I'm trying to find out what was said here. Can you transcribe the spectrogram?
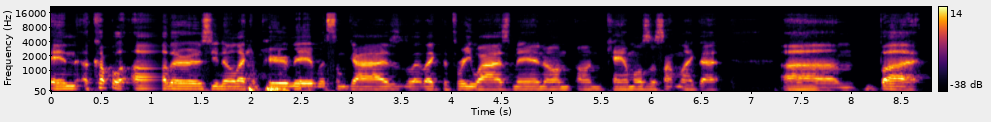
and a couple of others, you know, like a pyramid with some guys like the three wise men on on camels or something like that. Um, but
